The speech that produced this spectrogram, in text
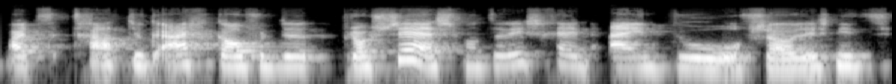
Maar het, het, gaat natuurlijk eigenlijk over het proces. Want er is geen einddoel of zo. Er is niet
